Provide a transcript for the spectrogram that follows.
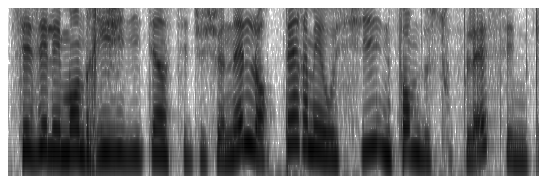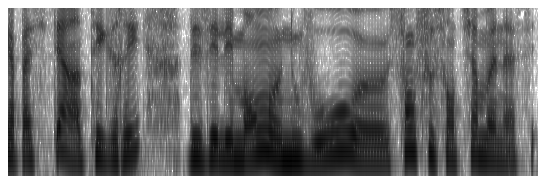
ces éléments de rigidité institutionnelle leur permet aussi une forme de souplesse et une capacité à intégrer des éléments euh, nouveaux euh, sans se sentir menacés.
